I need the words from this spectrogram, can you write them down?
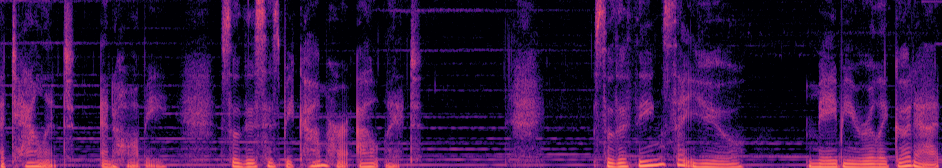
a talent and hobby. So this has become her outlet. So the things that you may be really good at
